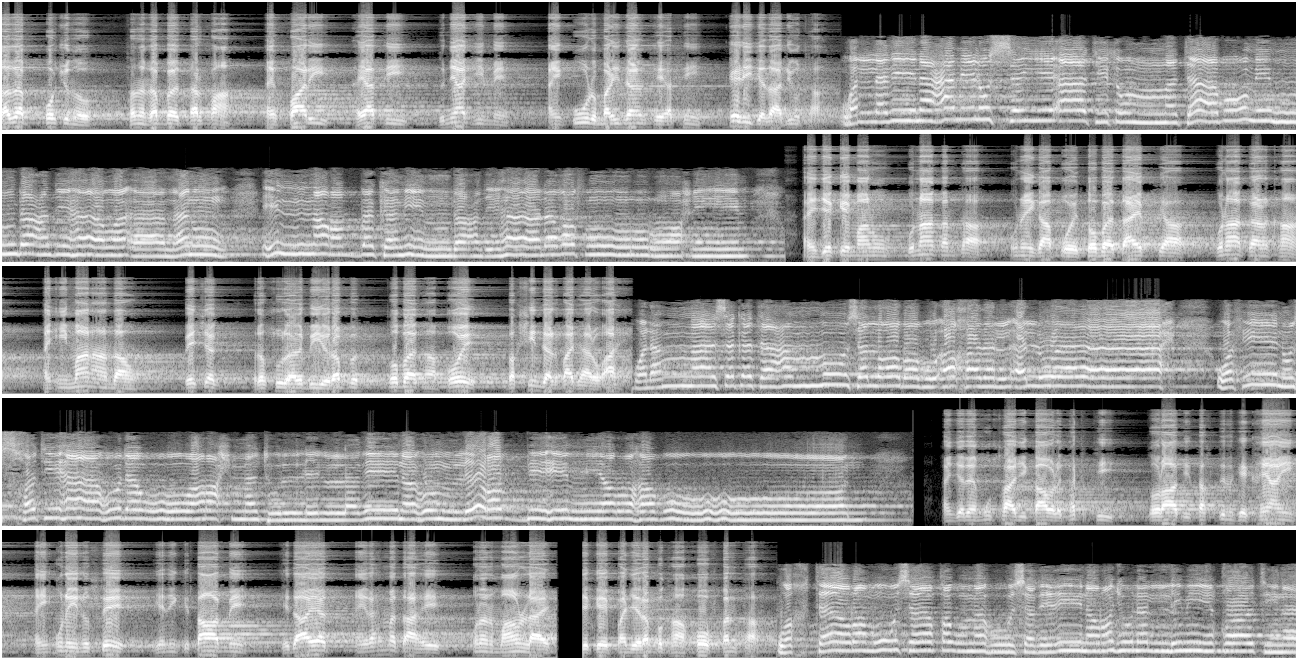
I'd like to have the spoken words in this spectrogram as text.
गज़ब पहुचंदो संदन रब तरफ़ां ऐं ख्वारी हयाती दुनिया जी में ऐं कूड़ मरीदड़नि खे असीं अहिड़ी जज़ा ॾियूं था والذين عملوا السيئات ثم تابوا من بعدها وآمنوا إن ربك من بعدها لغفور رحيم ऐं जेके माण्हू गुनाह कनि था उन खां पोइ तौबा ताइब थिया गुनाह करण खां ऐं ईमान आंदाऊं बेशक रसूल अरबी जो रब तौबा खां पोइ बख़्शींदड़ ॿाझारो आहे ولما سكت عن موسى الغضب أخذ الألواح وفي نسختها هدى ورحمة للذين هم لربهم يرهبون ऐं जॾहिं मूसा जी कावड़ घटि थी तौरात जी तख़्तनि खे खयाई ऐं उन ई नुस्ख़े यानी किताब में हिदायत ऐं रहमत आहे उन्हनि माण्हुनि लाइ जेके पंहिंजे रब खां ख़ौफ़ कनि था واختار موسى قومه سبعين رجلا لميقاتنا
